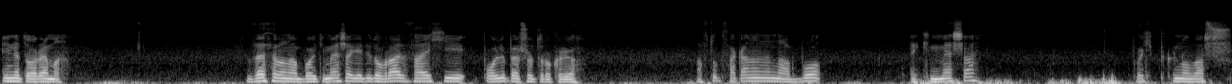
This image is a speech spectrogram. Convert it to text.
είναι το ρέμα. Δεν θέλω να μπω εκεί μέσα γιατί το βράδυ θα έχει πολύ περισσότερο κρύο. Αυτό που θα κάνω είναι να μπω εκεί μέσα που έχει πυκνό δάσος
